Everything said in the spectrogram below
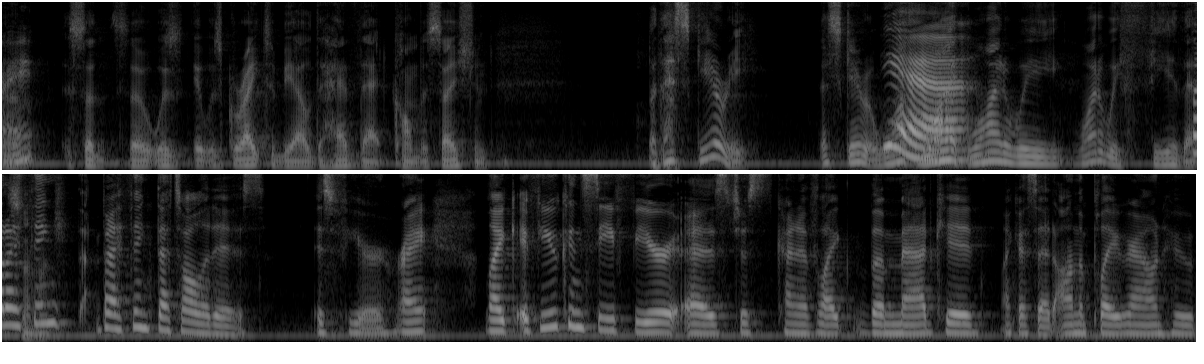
Um, Right. so so it was it was great to be able to have that conversation. But that's scary. That's scary. Why, Yeah. why, why do we why do we fear that but I so think much? but I think that's all it is is fear, right? Like if you can see fear as just kind of like the mad kid, like I said, on the playground who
